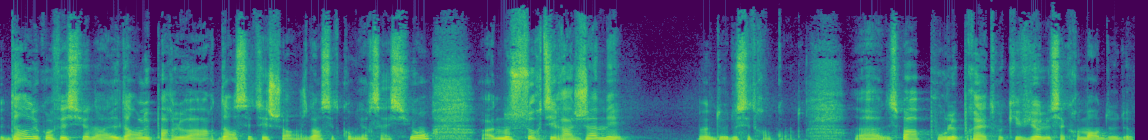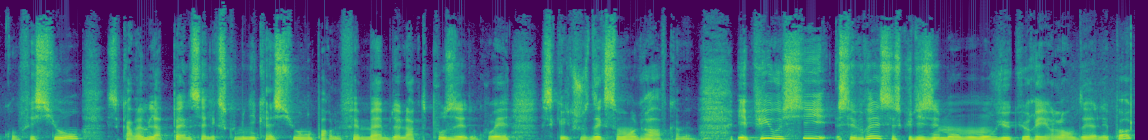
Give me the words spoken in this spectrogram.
dans le confessionnal, dans le parloir, dans cet échange, dans cette conversation, euh, ne sortira jamais de, cette rencontre. Euh, n'est-ce pas Pour le prêtre qui viole le sacrement de, confession, c'est quand même la peine, c'est l'excommunication par le fait même de l'acte posé. Donc vous voyez, c'est quelque chose d'extrêmement grave quand même. Et puis aussi, c'est vrai, c'est ce que disait mon, mon vieux curé irlandais à l'époque,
